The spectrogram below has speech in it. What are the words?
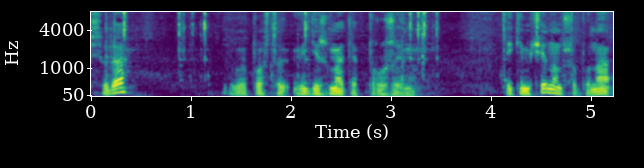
сюди. І ви просто відіжмете пружину. Таким чином, щоб вона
